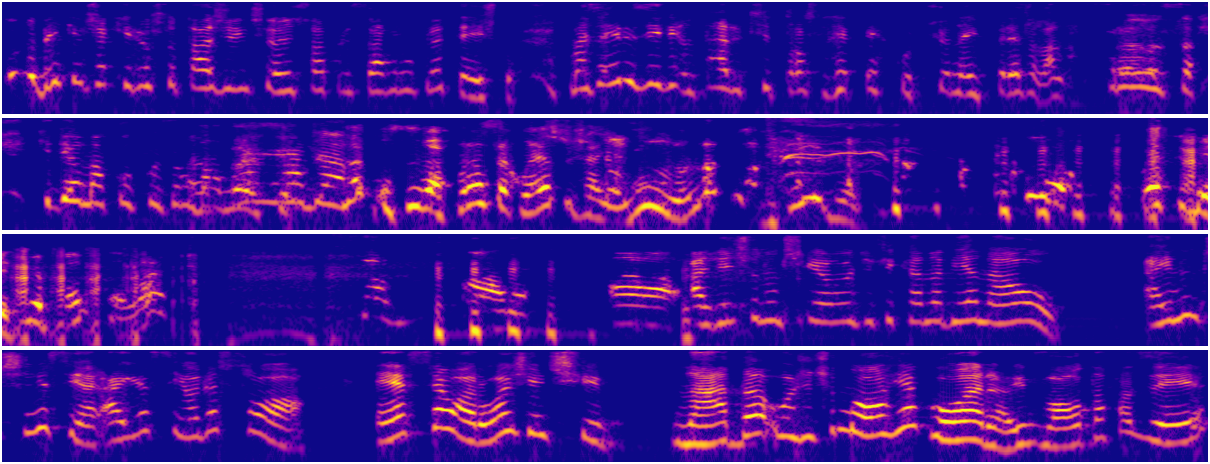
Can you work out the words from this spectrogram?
Tudo bem que eles já queriam chutar a gente antes, só precisavam de um pretexto. Mas aí eles inventaram que troço repercutiu na empresa lá na França, que deu uma confusão danada. Não é possível, a França conhece o Jairinho? Não é possível. O SBT pode falar? Cara, a, a gente não tinha onde ficar na Bienal. Aí não tinha assim, aí assim, olha só, essa é a hora, ou a gente nada, ou a gente morre agora e volta a fazer,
